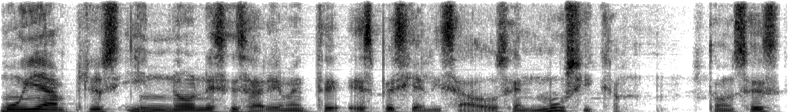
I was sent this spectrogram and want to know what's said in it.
muy amplios y no necesariamente especializados en música. Entonces,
